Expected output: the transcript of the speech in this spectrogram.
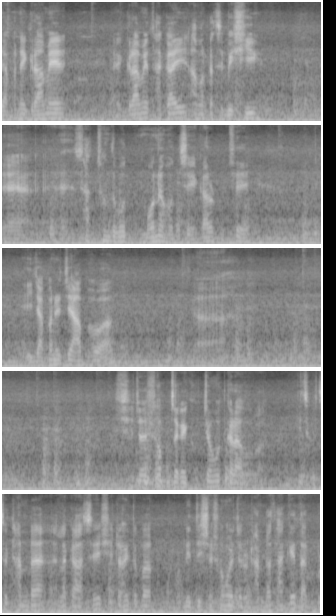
জাপানে গ্রামে গ্রামে থাকাই আমার কাছে বেশি স্বাচ্ছন্দ্যবোধ মনে হচ্ছে। কারণ হচ্ছে, এই জাপানের যে আবহাওয়া সেটা সব জায়গায় খুব চমৎকার আবহাওয়া। কিছু কিছু ঠান্ডা এলাকা আছে, সেটা হয়তো বা নির্দিষ্ট সময়ের জন্য ঠান্ডা থাকে, তারপর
